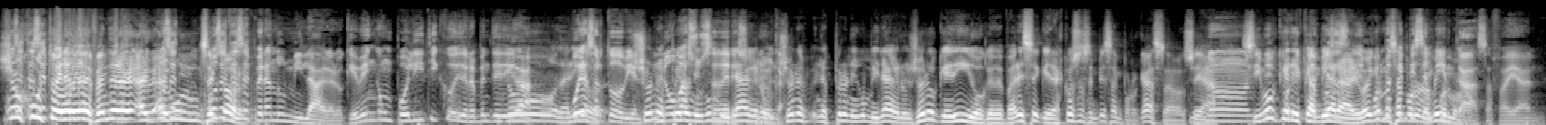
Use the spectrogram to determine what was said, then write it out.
Yo estás justo voy a defender a- a- vos algún est- sector. Vos estás esperando un milagro. Que venga un político y de repente diga: No, Darío, Voy a hacer todo bien. Yo no, no espero va a ningún suceder eso milagro. nunca. yo no, no espero ningún milagro. Yo lo que digo, que me parece que las cosas empiezan por casa. O sea, si vos por- querés cambiar cosas- algo, hay que empezar por empiecen mismo. casa, Fabián.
